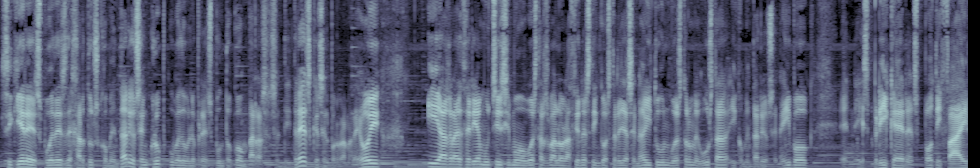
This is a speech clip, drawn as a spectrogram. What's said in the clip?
Si quieres puedes dejar tus comentarios en clubwpress.com barra 63, que es el programa de hoy y agradecería muchísimo vuestras valoraciones 5 estrellas en iTunes, vuestro me gusta y comentarios en iBook, en Spreaker, en Spotify,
